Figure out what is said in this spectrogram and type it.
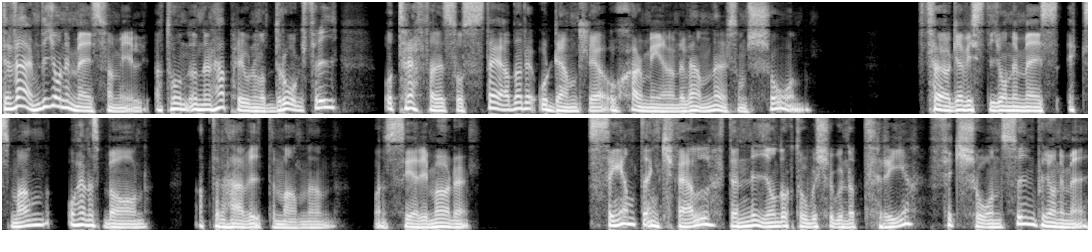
Det värmde Johnny Mays familj att hon under den här perioden var drogfri och träffade så städade, ordentliga och charmerande vänner som Sean. Föga visste Johnny Mays exman och hennes barn att den här vite mannen var en seriemördare. Sent en kväll den 9 oktober 2003 fick Sean syn på Johnny May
